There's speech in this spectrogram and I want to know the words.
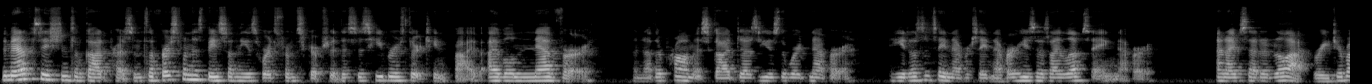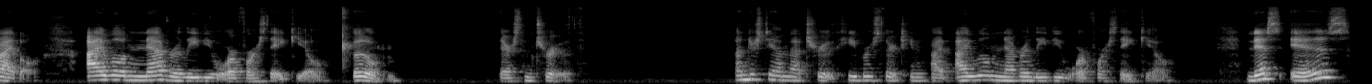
The manifestations of God presence. The first one is based on these words from scripture. This is Hebrews 13 5. I will never, another promise. God does use the word never. He doesn't say never say never. He says, I love saying never. And I've said it a lot. Read your Bible. I will never leave you or forsake you. Boom. There's some truth. Understand that truth. Hebrews 13 5. I will never leave you or forsake you. This is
